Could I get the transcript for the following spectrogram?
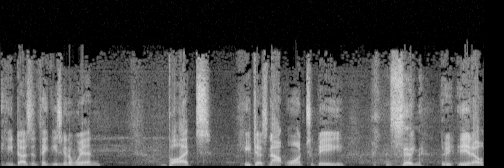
he doesn't think he's going to win, but he does not want to be. You know,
